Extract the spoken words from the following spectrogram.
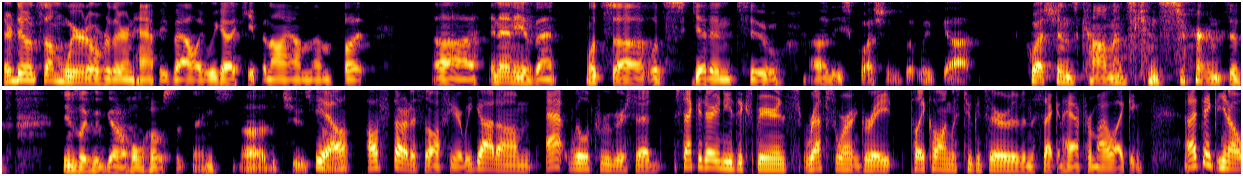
they're doing something weird over there in Happy Valley. We got to keep an eye on them. But uh, in any event, let's uh, let's get into uh, these questions that we've got. Questions, comments, concerns. It's seems like we've got a whole host of things uh, to choose from. Yeah, I'll, I'll, start us off here. We got um at Will Kruger said secondary needs experience. Refs weren't great. Play calling was too conservative in the second half for my liking. And I think you know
